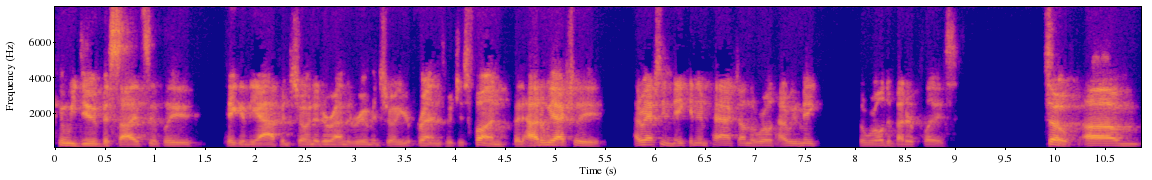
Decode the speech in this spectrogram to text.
can we do besides simply taking the app and showing it around the room and showing your friends, which is fun, but how do we actually, how do we actually make an impact on the world? How do we make the world a better place? So, um,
